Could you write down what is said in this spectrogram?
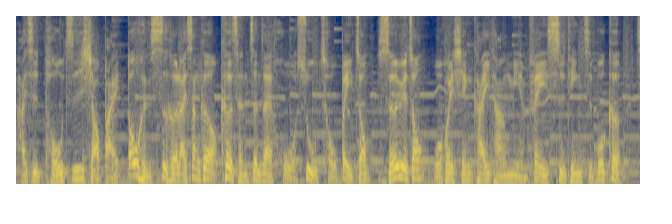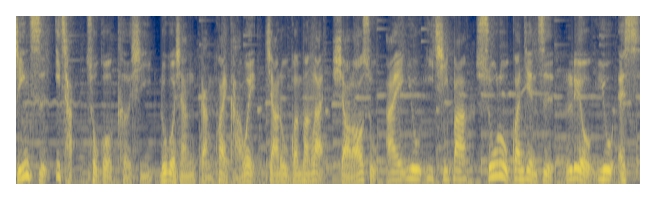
还是投资小白，都很适合来上课哦。课程正在火速筹备中，十二月中我会先开一堂免费试听直播课，仅此一场，错过可惜。如果想赶快卡位，加入官方 LINE 小老鼠 iu 一七八，输入关键字六 us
